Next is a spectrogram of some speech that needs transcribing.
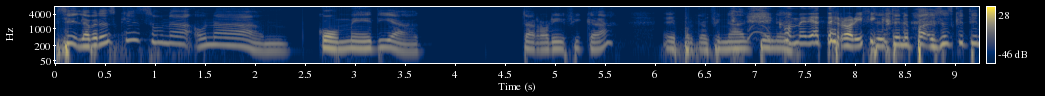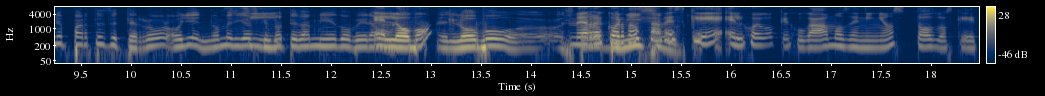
Sí, la verdad es que es una, una mm, comedia terrorífica eh, porque al final tiene... Comedia terrorífica. tiene es que tiene partes de terror. Oye, no me digas que no te da miedo ver a... ¿El lobo? El lobo. Uh, me recordó, ¿sabes qué? El juego que jugábamos de niños, todos los que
